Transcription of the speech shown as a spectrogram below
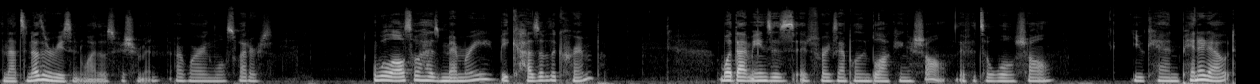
And that's another reason why those fishermen are wearing wool sweaters. Wool also has memory because of the crimp. What that means is, for example, in blocking a shawl, if it's a wool shawl, you can pin it out,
